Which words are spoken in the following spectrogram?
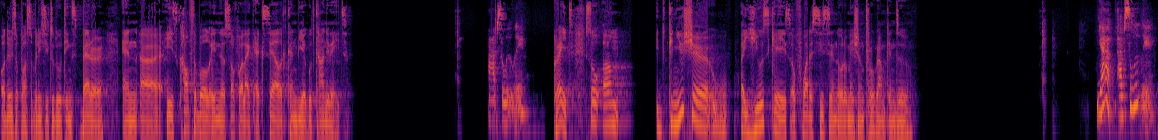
or there is a possibility to do things better and uh, is comfortable in a software like Excel can be a good candidate. Absolutely. Great. So, um, can you share a use case of what a citizen automation program can do? Yeah, absolutely.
